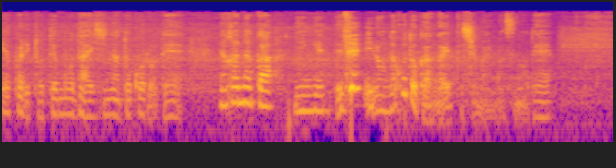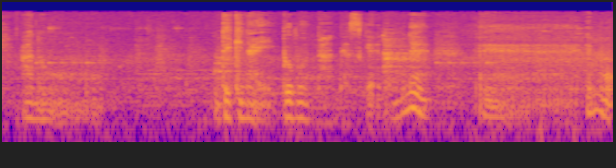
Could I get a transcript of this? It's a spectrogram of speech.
やっぱりとても大事なところでなかなか人間ってねいろんなことを考えてしまいますのであのできない部分なんですけれどもね、えー、でもやっ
